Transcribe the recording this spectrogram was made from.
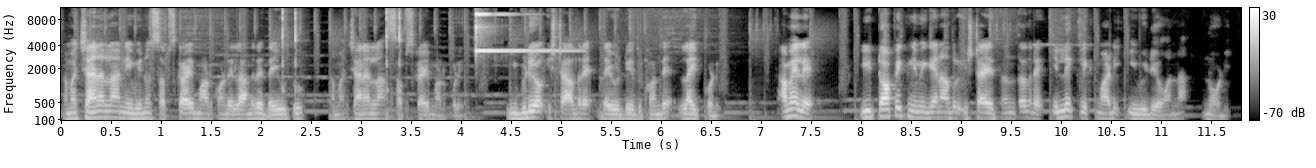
ನಮ್ಮ ಚಾನೆಲ್ನ ನೀವಿನ್ನೂ ಸಬ್ಸ್ಕ್ರೈಬ್ ಮಾಡ್ಕೊಂಡಿಲ್ಲ ಅಂದರೆ ದಯವಿಟ್ಟು ನಮ್ಮ ಚಾನೆಲ್ನ ಸಬ್ಸ್ಕ್ರೈಬ್ ಮಾಡ್ಕೊಳ್ಳಿ. ಈ ವಿಡಿಯೋ ಇಷ್ಟ ಆದರೆ ದಯವಿಟ್ಟು ಇದಕ್ಕೊಂದೇ ಲೈಕ್ ಕೊಡಿ. ಆಮೇಲೆ ಈ ಟಾಪಿಕ್ ನಿಮಗೇನಾದರೂ ಇಷ್ಟ ಆಯ್ತು ಅಂತಂದರೆ ಇಲ್ಲೇ ಕ್ಲಿಕ್ ಮಾಡಿ ಈ ವಿಡಿಯೋವನ್ನು ನೋಡಿ.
